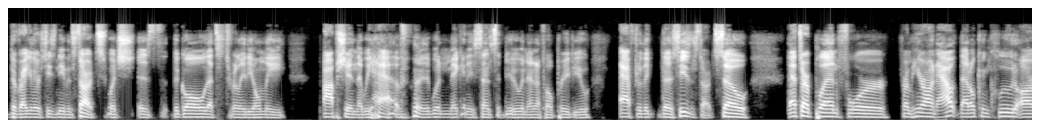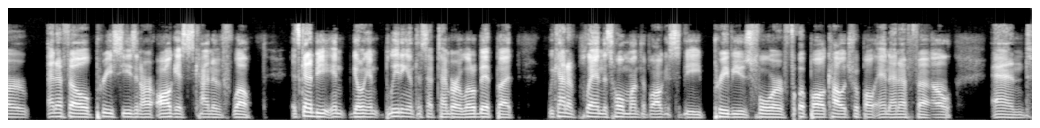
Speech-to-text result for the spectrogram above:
the regular season even starts, which is the goal. That's really the only option that we have. it wouldn't make any sense to do an NFL preview after the, the season starts. So that's our plan for from here on out. That'll conclude our NFL preseason, our August kind of well, it's going to be in going and bleeding into September a little bit, but we kind of plan this whole month of August to be previews for football, college football, and NFL. And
